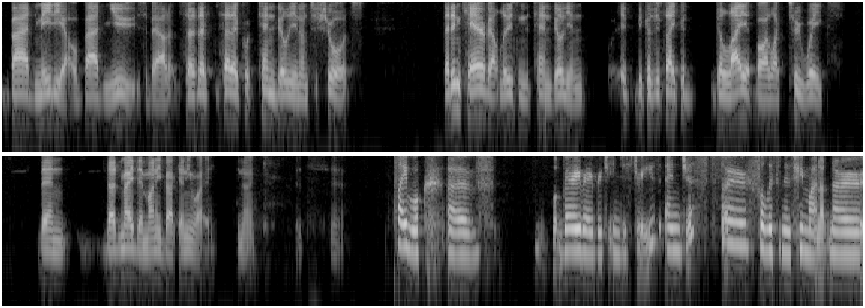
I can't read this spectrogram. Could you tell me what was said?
bad media or bad news about it. So they say they put 10 billion onto shorts. They didn't care about losing the 10 billion it, because if they could delay it by like two weeks, then they'd made their money back anyway. You know, it's yeah. Playbook of very very rich industries and just so for listeners who might not know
